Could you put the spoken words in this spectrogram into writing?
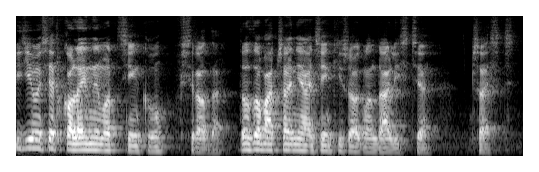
widzimy się w kolejnym odcinku w środę. Do zobaczenia, dzięki, że oglądaliście. Cześć.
